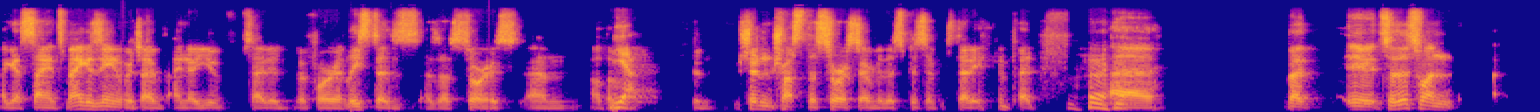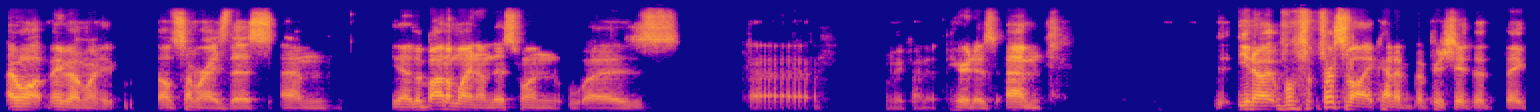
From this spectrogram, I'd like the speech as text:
I guess Science Magazine, which I, I know you've cited before, at least as as a source. Um, although yeah, should, shouldn't trust the source over the specific study, but uh, but it, so this one, I won't. Maybe I won't. I'll summarize this. Um, you know, the bottom line on this one was. Uh, let me find it. Here it is. Um, you know, first of all, I kind of appreciate that they.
